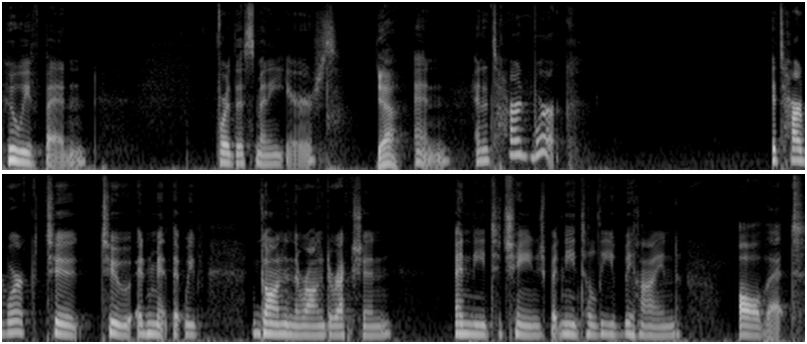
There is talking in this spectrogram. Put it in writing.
who we've been for this many years Yeah. and and it's hard work it's hard work to to admit that we've gone in the wrong direction and need to change but need to leave behind all that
